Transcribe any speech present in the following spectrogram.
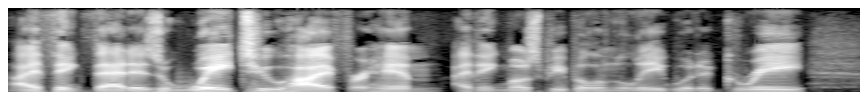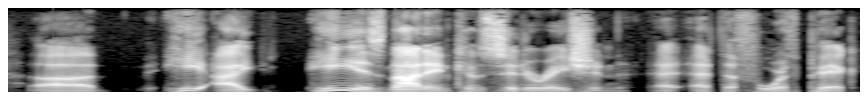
I think that is way too high for him. I think most people in the league would agree. Uh, he, I, he is not in consideration at, at, the fourth pick.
